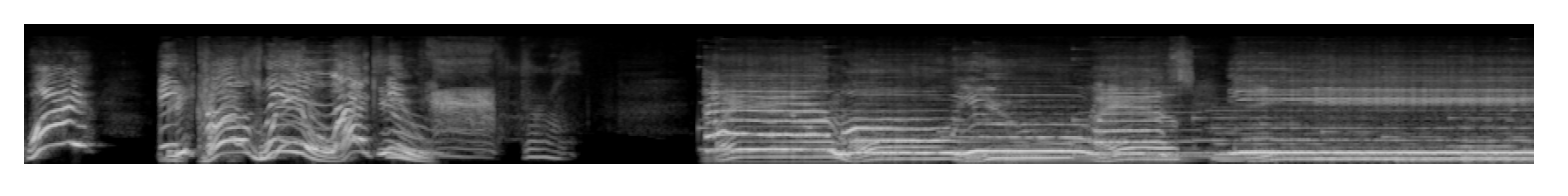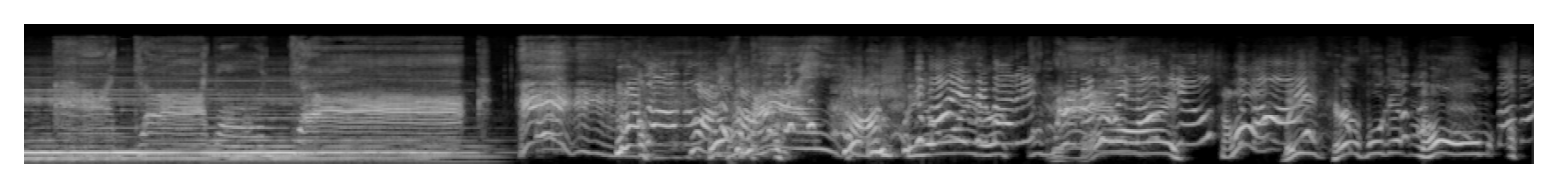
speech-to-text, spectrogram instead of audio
Why? Because we like you! Donald M-O-U-S-E Duck. See you later. Goodbye. So long. Be careful getting home. Bye-bye.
